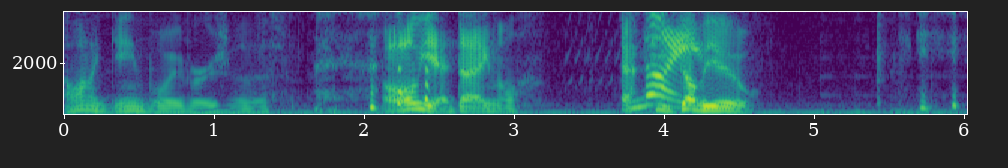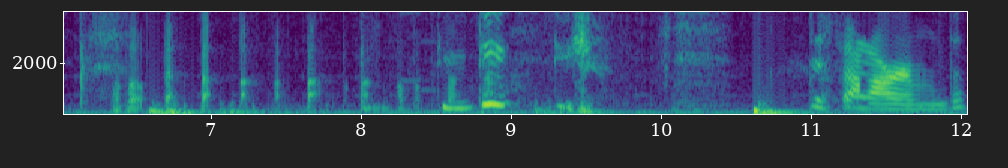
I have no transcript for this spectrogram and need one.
I want a Game Boy version of this. Oh yeah, diagonal. FTW. Disarmed.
